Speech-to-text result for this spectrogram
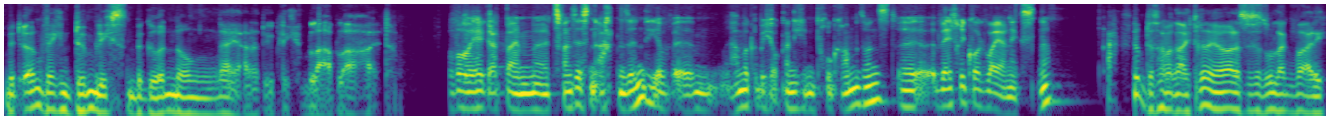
mit irgendwelchen dümmlichsten Begründungen. Naja, das übliche Blabla halt. Wo wir hier gerade beim 20.8. Äh, sind, hier ähm, haben wir, glaube ich, auch gar nicht im Programm sonst. Äh, Weltrekord war ja nichts, ne? Ach stimmt, das haben wir gar nicht drin. Ja, das ist ja so langweilig.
